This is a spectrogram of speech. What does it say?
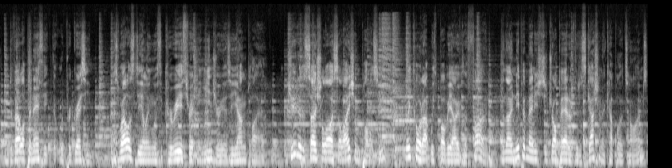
and develop an ethic that would progress him, as well as dealing with a career threatening injury as a young player. Due to the social isolation policy, we caught up with Bobby over the phone, and though Nipper managed to drop out of the discussion a couple of times,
